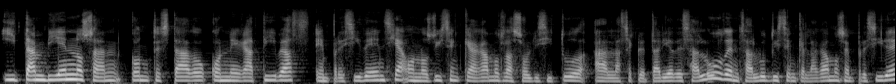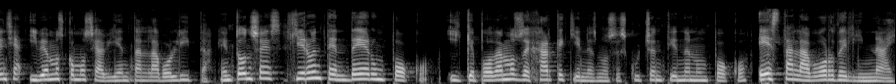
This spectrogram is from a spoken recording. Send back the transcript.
Y también nos han contestado con negativas en presidencia o nos dicen que hagamos la solicitud a la Secretaría de Salud. En salud dicen que la hagamos en presidencia y vemos cómo se avientan la bolita. Entonces, quiero entender un poco y que podamos dejar que quienes nos escuchan entiendan un poco esta labor del INAI,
